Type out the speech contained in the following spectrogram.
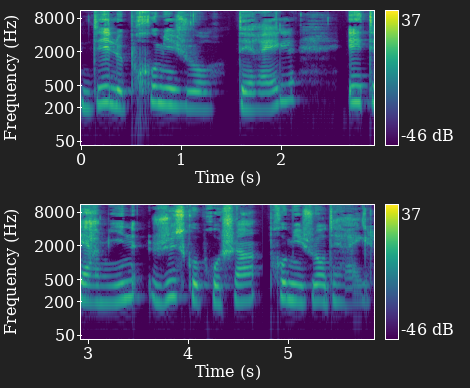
dès le premier jour des règles et termine jusqu'au prochain premier jour des règles.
